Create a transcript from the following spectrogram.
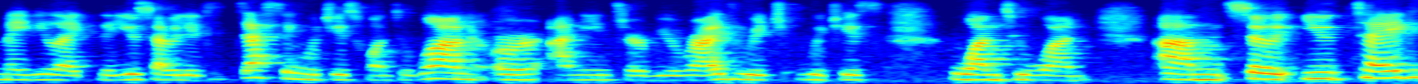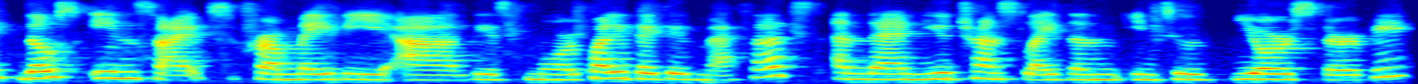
maybe like the usability testing, which is one to one, or an interview, right, which which is one to one. So you take those insights from maybe uh, these more qualitative methods, and then you translate them into your survey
